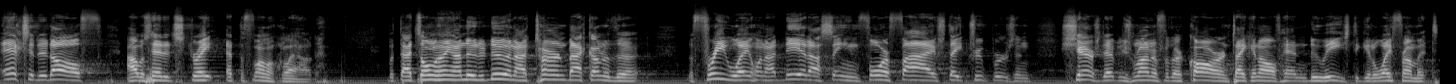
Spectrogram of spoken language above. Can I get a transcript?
exited off, I was headed straight at the funnel cloud. But that's the only thing I knew to do. And I turned back under the, the freeway. When I did, I seen four or five state troopers and sheriff's deputies running for their car and taking off, heading due east to get away from it.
